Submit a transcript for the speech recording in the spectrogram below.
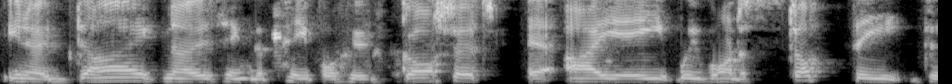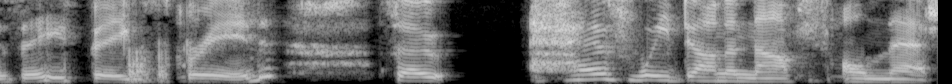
you know, diagnosing the people who've got it, i.e., we want to stop the disease being spread. So, have we done enough on that?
